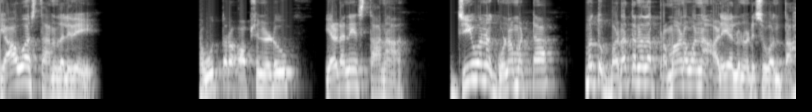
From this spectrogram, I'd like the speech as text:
ಯಾವ ಸ್ಥಾನದಲ್ಲಿದೆ? ಉತ್ತರ ಆಪ್ಷನ್ ಎರಡು ಎರಡನೇ ಸ್ಥಾನ, ಜೀವನ ಗುಣಮಟ್ಟ ಮತ್ತು ಬಡತನದ ಪ್ರಮಾಣವನ್ನು ಅಳೆಯಲು ನಡೆಸುವಂತಹ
